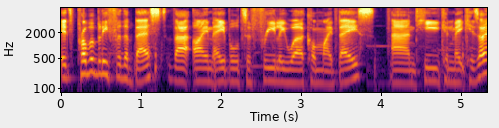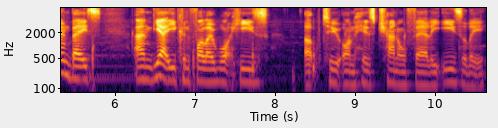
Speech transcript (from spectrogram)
it's probably for the best that I'm able to freely work on my base, and he can make his own base, and yeah, you can follow what he's up to on his channel fairly easily.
